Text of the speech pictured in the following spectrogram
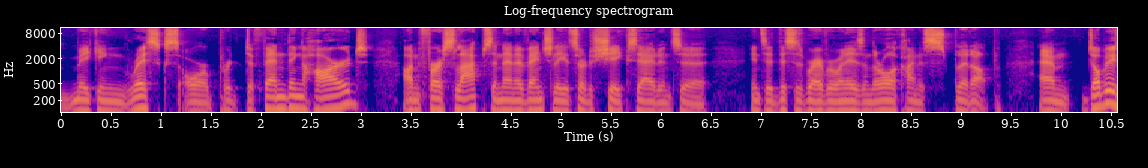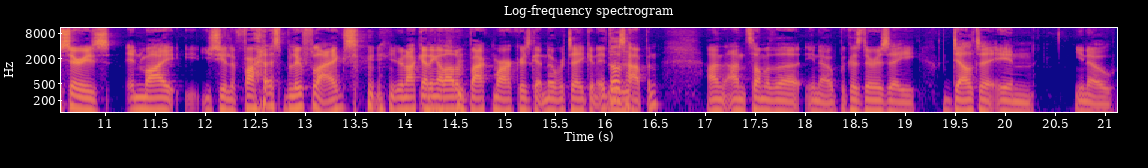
making risks or per- defending hard on first laps, and then eventually it sort of shakes out into into this is where everyone is, and they're all kind of split up. Um, W Series, in my, you see far less blue flags. You're not getting a lot of back markers getting overtaken. It does happen on on some of the, you know, because there is a delta in, you know,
